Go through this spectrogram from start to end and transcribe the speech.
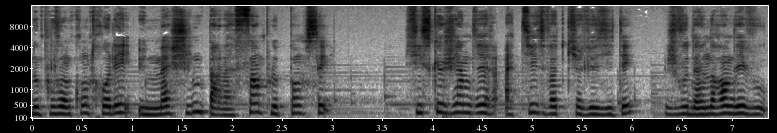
nous pouvons contrôler une machine par la simple pensée? Si ce que je viens de dire attise votre curiosité, je vous donne rendez-vous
